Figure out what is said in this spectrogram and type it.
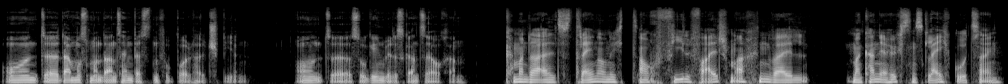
und äh, da muss man dann seinen besten Football halt spielen. Und äh, so gehen wir das Ganze auch an. Kann man da als Trainer nicht auch viel falsch machen, weil man kann ja höchstens gleich gut sein.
